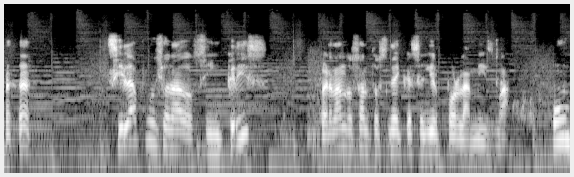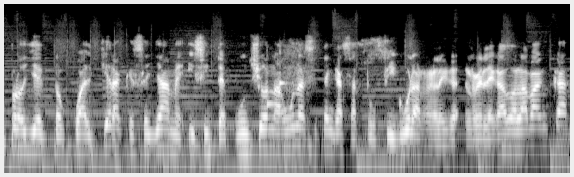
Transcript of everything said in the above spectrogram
si le ha funcionado sin Cris, Fernando Santos tiene que seguir por la misma. Un proyecto cualquiera que se llame y si te funciona aún así tengas a tu figura relega- relegado a la banca,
